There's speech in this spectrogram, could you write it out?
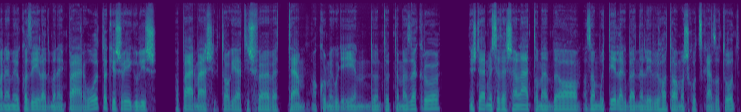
hanem ők az életben egy pár voltak, és végül is a pár másik tagját is felvettem. Akkor még ugye én döntöttem ezekről, és természetesen láttam ebbe a, az amúgy tényleg benne lévő hatalmas kockázatot,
